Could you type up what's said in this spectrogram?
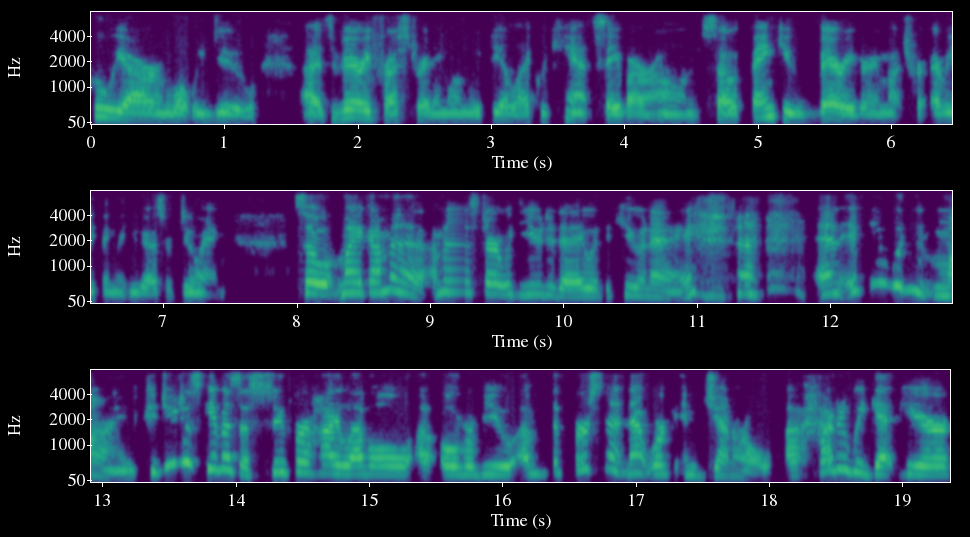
who we are and what we do. Uh, it's very frustrating when we feel like we can't save our own. So thank you very very much for everything that you guys are doing. So, Mike, I'm gonna I'm gonna start with you today with the Q and A, and if you wouldn't mind, could you just give us a super high level uh, overview of the FirstNet network in general? Uh, how did we get here?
